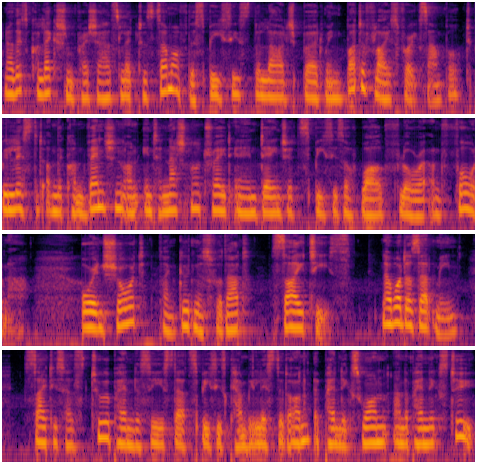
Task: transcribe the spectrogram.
Now, this collection pressure has led to some of the species, the large birdwing butterflies, for example, to be listed on the Convention on International Trade in Endangered Species of Wild Flora and Fauna, or in short, thank goodness for that, CITES. Now, what does that mean? CITES has two appendices that species can be listed on Appendix 1 and Appendix 2.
